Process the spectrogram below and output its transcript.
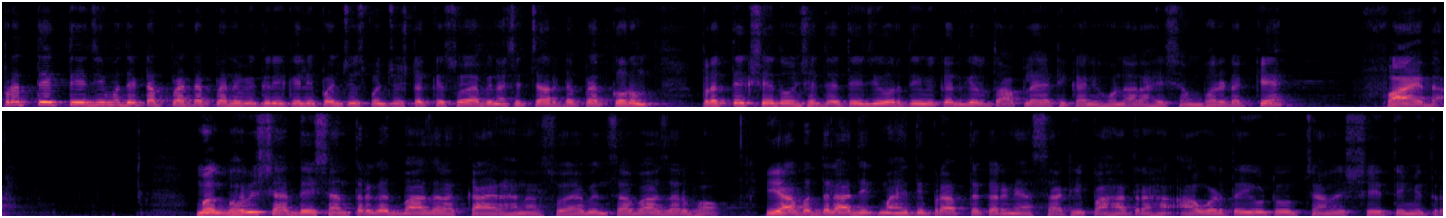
प्रत्येक तेजीमध्ये टप्प्याटप्प्याने विक्री केली पंचवीस पंचवीस टक्के सोयाबीन असे चार टप्प्यात करून प्रत्येकशे दोनशेच्या तेजीवरती विकत गेलो तर आपल्या या ठिकाणी होणार आहे शंभर टक्के फायदा. मग भविष्यात देशांतर्गत बाजारात काय राहणार? सोयाबीनचा बाजारभाव याबद्दल अधिक माहिती प्राप्त करण्यासाठी पाहत रहा आवडतं यूट्यूब चॅनल शेती मित्र.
